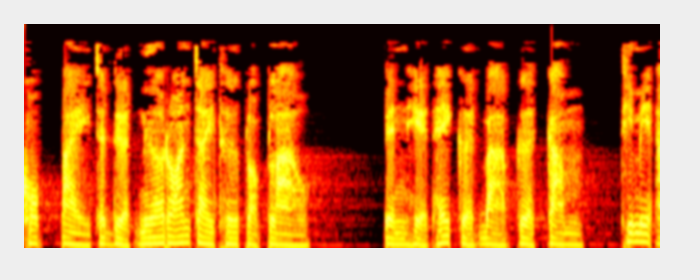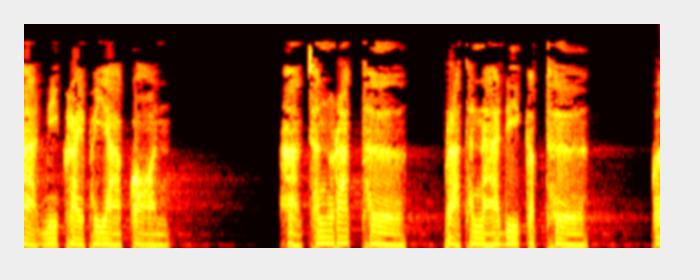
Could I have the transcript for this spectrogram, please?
คบไปจะเดือดเนื้อร้อนใจเธอเปล่าๆ เป็นเหตุให้เกิดบาปเกิดกรรมที่ไม่อาจมีใครพยากรณ์หากฉันรักเธอ ปรารถนาดีกับเธอ ก็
